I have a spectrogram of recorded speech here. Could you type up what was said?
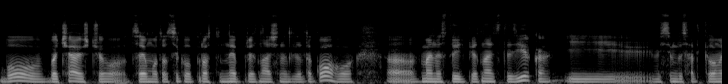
бо вбачаю, що цей мотоцикл просто не призначений для такого. Е, В мене стоїть 15 зірка і 80 км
